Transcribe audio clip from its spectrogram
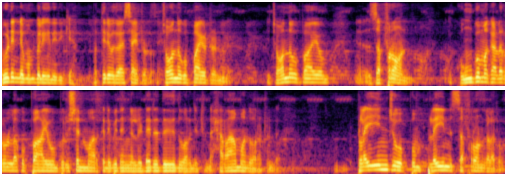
വീടിന്റെ മുമ്പിൽ ഇങ്ങനെ ഇരിക്കുക. പത്തിരുപത് വയസ്സായിട്ടുള്ളൂ. ചുവന്ന കുപ്പായിട്ടുണ്ട് ഈ ചുവന്ന കുപ്പായവും സഫ്രോൺ കുങ്കുമ കളറുള്ള കുപ്പായവും പുരുഷന്മാർക്ക് നിബിധങ്ങൾ ഇടരുത് എന്ന് പറഞ്ഞിട്ടുണ്ട്. ഹറാമ എന്ന് പറഞ്ഞിട്ടുണ്ട്. പ്ലെയിൻ ചുവപ്പും പ്ലെയിൻ സഫ്രോൺ കളറും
